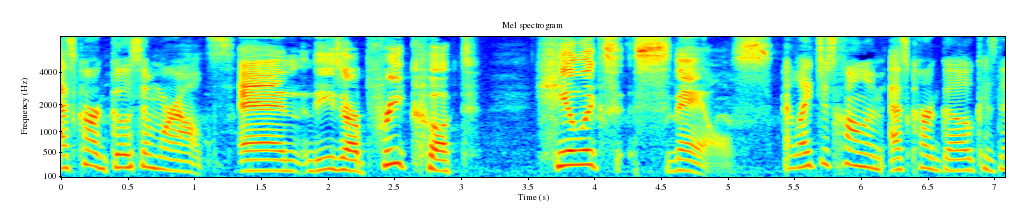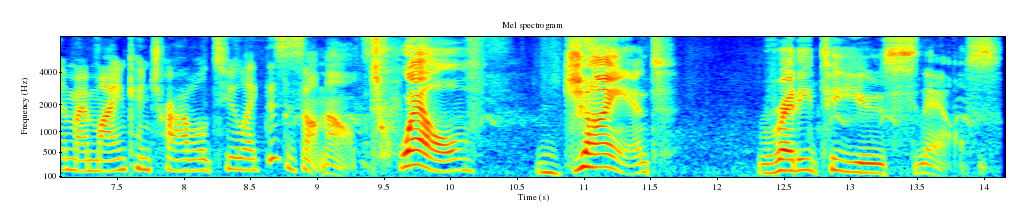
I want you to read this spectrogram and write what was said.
Escargot, go somewhere else. And these are pre-cooked helix snails. I like just calling them escargot because then my mind can travel to like, this is something else. 12 giant ready-to-use snails.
